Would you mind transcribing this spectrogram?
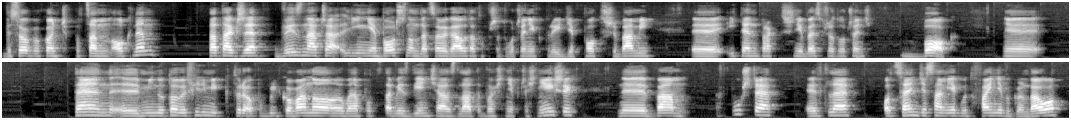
wysoko kończy pod samym oknem. Ta także wyznacza linię boczną dla całego auta, to przetłoczenie, które idzie pod szybami i ten praktycznie bez przetłoczeń bok. Yy, Ten yy, minutowy filmik, który opublikowano na podstawie zdjęcia z lat właśnie wcześniejszych, Wam wpuszczę w tle. Ocencie sami, jakby to fajnie wyglądało.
